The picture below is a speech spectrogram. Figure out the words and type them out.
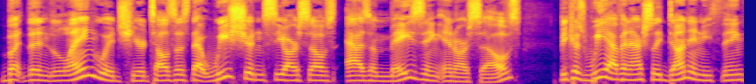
But the language here tells us that we shouldn't see ourselves as amazing in ourselves because we haven't actually done anything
